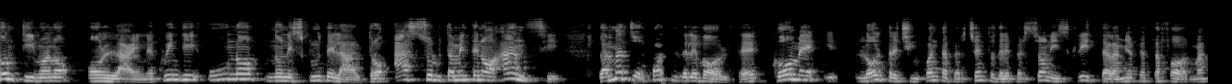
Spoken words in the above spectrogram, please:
continuano online, quindi uno non esclude l'altro, assolutamente no, anzi la maggior parte delle volte, come l'oltre 50% delle persone iscritte alla mia piattaforma,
